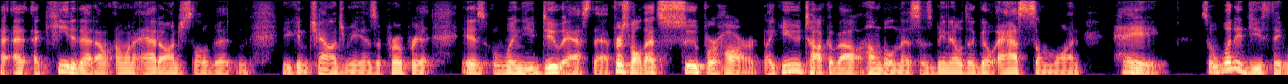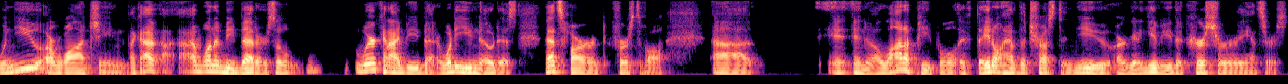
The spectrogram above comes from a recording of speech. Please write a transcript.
A, a, key to that, I, I want to add on just a little bit, and you can challenge me as appropriate. Is when you do ask that. First of all, that's super hard. Like you talk about humbleness as being able to go ask someone, "Hey." So what did you think when you are watching? Like I I want to be better. So where can I be better? What do you notice? That's hard, first of all. Uh, and, a lot of people, if they don't have the trust in you, are going to give you the cursory answers.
